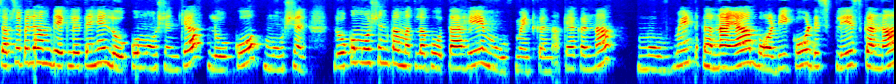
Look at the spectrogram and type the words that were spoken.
सबसे पहले हम देख लेते हैं लोकोमोशन क्या? लोकोमोशन लोकोमोशन का मतलब होता है मूवमेंट करना। क्या करना? मूवमेंट करना या बॉडी को डिस्प्लेस करना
